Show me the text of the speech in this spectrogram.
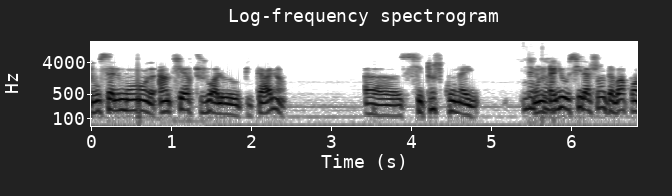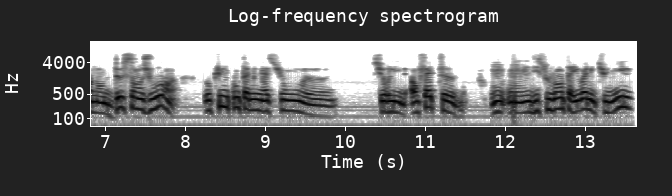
dont seulement un tiers toujours à l'hôpital. C'est tout ce qu'on a eu. On a eu aussi la chance d'avoir pendant 200 jours aucune contamination euh, sur l'île. En fait, euh, on, dit souvent Taïwan est une île,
